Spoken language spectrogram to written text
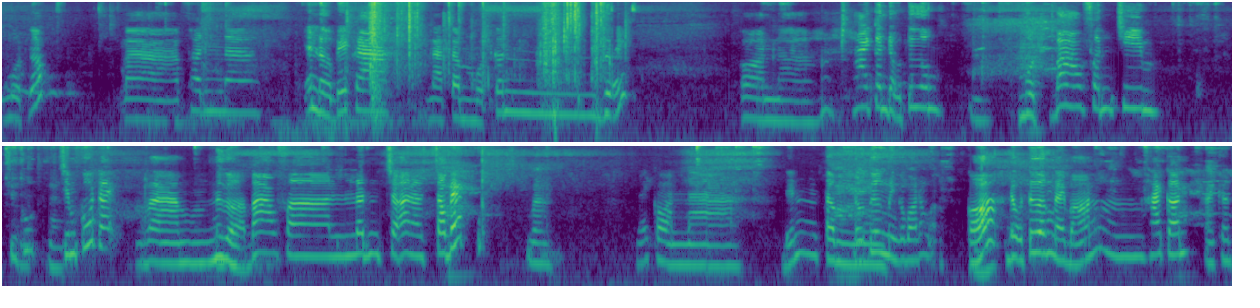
một gốc. Và phân uh, NPK là tầm một cân rưỡi. Còn uh, hai cân đậu tương một bao phân chim. Chim cút và chim cút đấy. Và nửa bao pha lân cho cho bếp. Vâng. Đấy còn là đến tầm đậu tương mình có bón không ạ có đậu tương này bón hai cân. Hai cân.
